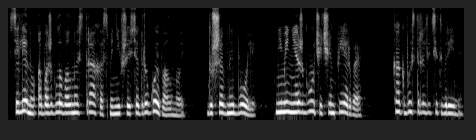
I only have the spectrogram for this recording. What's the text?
Селену обожгло волной страха, сменившейся другой волной, душевной боли, не менее жгучей, чем первая. Как быстро летит время.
